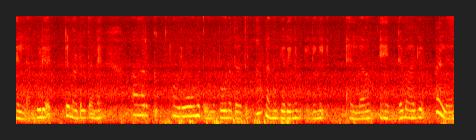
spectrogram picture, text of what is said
എല്ലാം കൂടി ഒറ്റ നോട്ടത്തിൽ തന്നെ ആർക്കും ഓരോന്ന് തോന്നിപ്പോകുന്ന തരത്തിൽ. അവളങ്ങ് കയറിയെങ്കിൽ മിനിങ്ങി എല്ലാം എന്റെ ഭാഗ്യം അല്ലേ?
